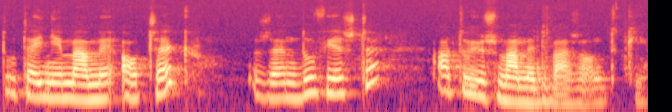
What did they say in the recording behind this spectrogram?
tutaj nie mamy oczek, rzędów jeszcze, a tu już mamy dwa rządki.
